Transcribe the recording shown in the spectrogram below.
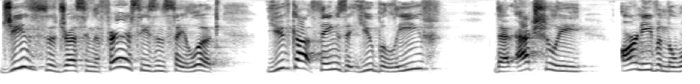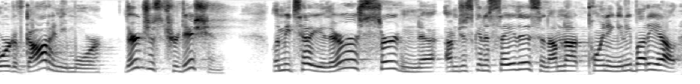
Jesus is addressing the Pharisees and say, Look, you've got things that you believe that actually aren't even the Word of God anymore, they're just tradition. Let me tell you, there are certain, uh, I'm just going to say this and I'm not pointing anybody out,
